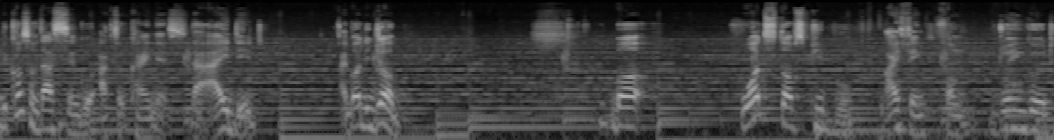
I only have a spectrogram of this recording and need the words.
because of that single act of kindness that i did i got the job. But what stops people i think from doing good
